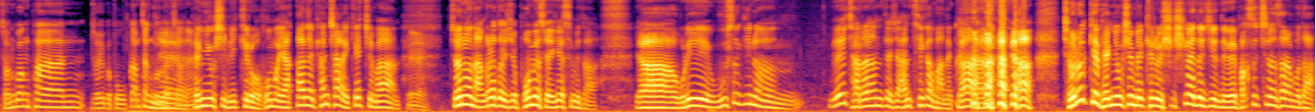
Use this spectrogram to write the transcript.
전광판 저희가 보고 깜짝 예, 놀랐잖아요. 162kg, 그뭐 약간의 편차가 있겠지만 예. 저는 안 그래도 이제 보면서 얘기했습니다. 야, 우리 우석이는 왜 잘하는데 이제 안티가 많을까? 저렇게 160몇 킬로 씩씩하게 던지는데 왜 박수 치는 사람보다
